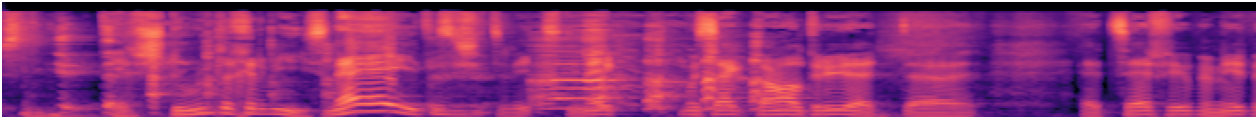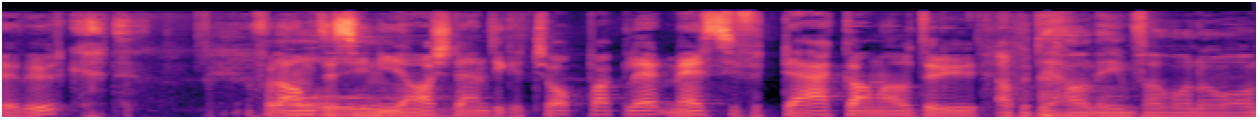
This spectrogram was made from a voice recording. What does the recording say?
Erstaunlicherweise. Nein, das ist jetzt witzig. Nein, ich muss sagen, Kanal 3 hat, äh, hat sehr viel bei mir bewirkt. Vor allem, oh. dass ich nie einen anständigen Job habe gelernt. Merci für den Kanal 3. Aber der hat im Fall auch noch...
